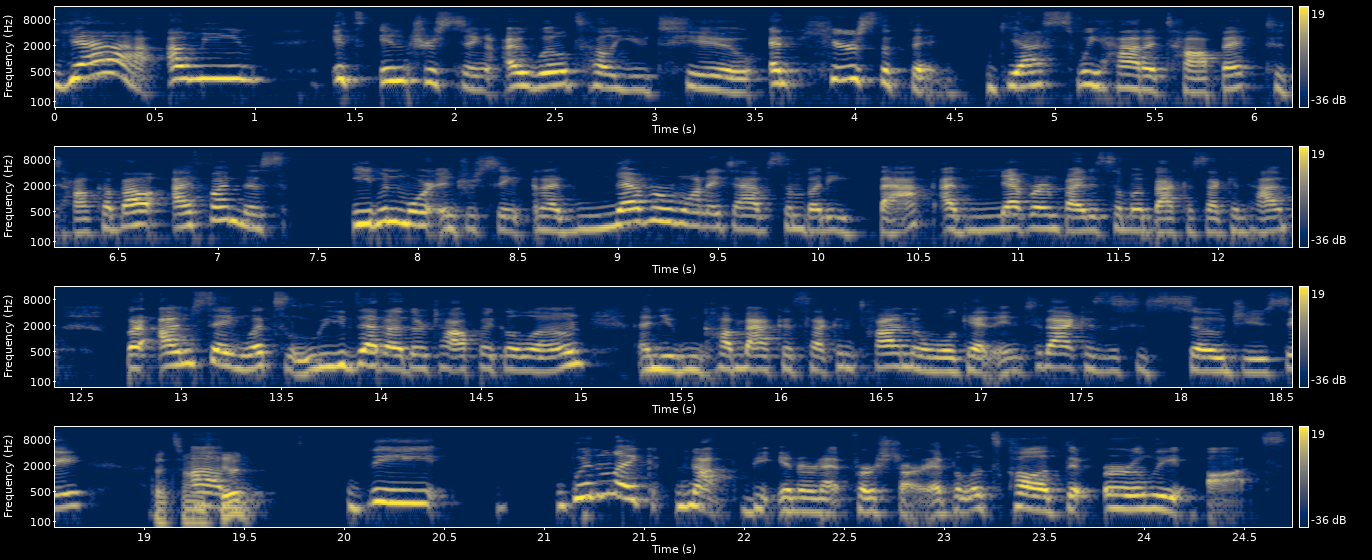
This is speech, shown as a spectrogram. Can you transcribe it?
yeah i mean it's interesting i will tell you too and here's the thing yes we had a topic to talk about i find this even more interesting. And I've never wanted to have somebody back. I've never invited someone back a second time, but I'm saying let's leave that other topic alone and you can come back a second time and we'll get into that because this is so juicy. That sounds um, good. The when like not the internet first started, but let's call it the early aughts.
